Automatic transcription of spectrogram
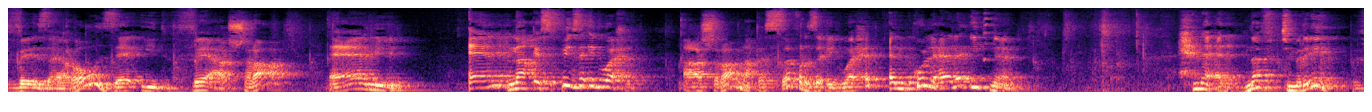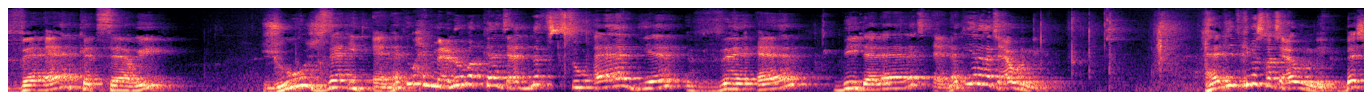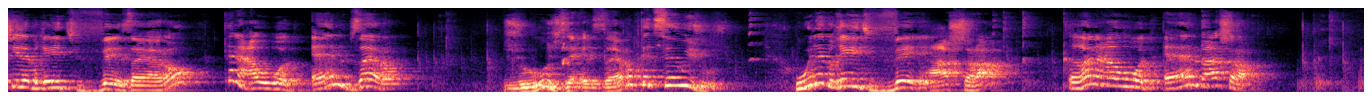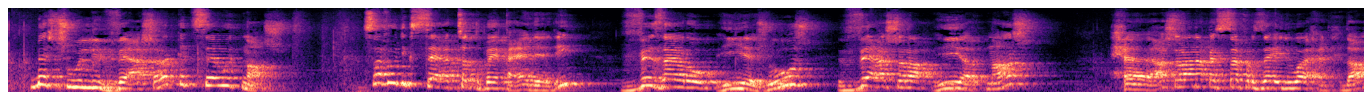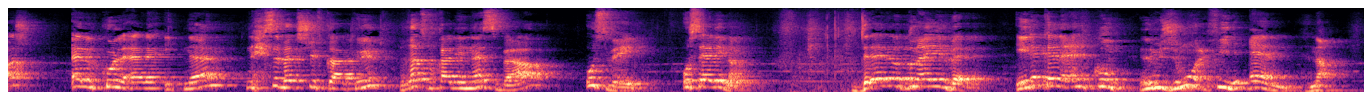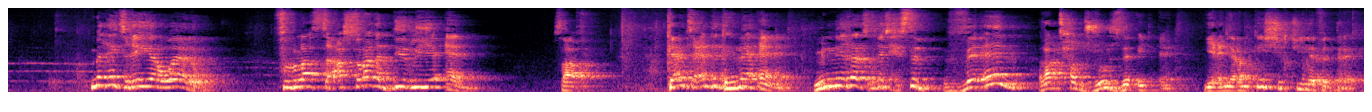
V zéro زائد V عشرة عامل n ناقص p زائد واحد. عشرة ناقص صفر زائد واحد. الكل على اثنان. حنا عندنا في التمرين V n كتساوي جوج زائد n هذه واحد المعلومة كانت عندنا في السؤال ديال V n بدلالة n هذه اللي غتعاونني. هذه كيفاش غتعاونني. باش إلا بغيت V zéro كنعوض n ب zéro. جوج زائد zéro كتساوي جوج. ولا بغيت V عشرة غنعوض n بعشرة. باش تولي V عشرة كتساوي 12 صافي وديك الساعة تطبيق عددي. V zéro هي جوج V عشرة هي 12 10 ناقص صفر زائد واحد 11 الكل على اثنان. نحسب هذا الشيء في calcul. غتبقى لنا 77 وسالينا. الدراري ردوا معايا البال اذا كان عندكم المجموع فيه آن هنا ما غيتغير والو. في بلاصة 10 غدير ليا آن. صافي. كانت عندك هنا آن. مني غتبغي تحسب في ان غتحط جوج زائد ان يعني راه ما كاينش شي اختلاف الدراري.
